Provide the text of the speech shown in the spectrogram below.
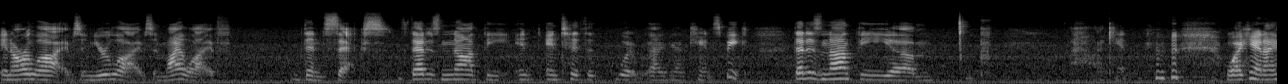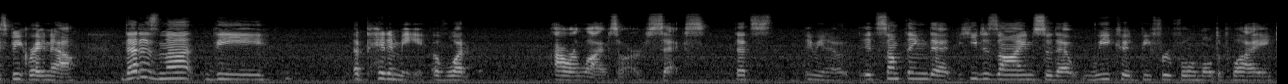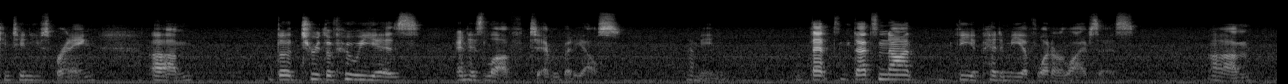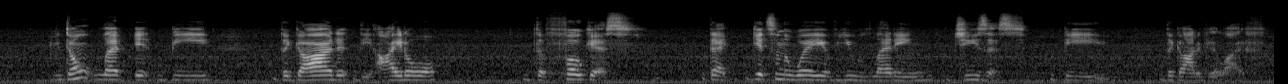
in our lives, in your lives, in my life, than sex. That is not the antithesis. What I, I, can't speak. That is not the. Um, I can't. Why can't I speak right now? That is not the epitome of what our lives are. Sex. That's you know, it's something that he designed so that we could be fruitful and multiply and continue spreading um, the truth of who he is and his love to everybody else. I mean, that that's not the epitome of what our lives is. Um, don't let it be the God, the idol, the focus that gets in the way of you letting Jesus be the God of your life.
